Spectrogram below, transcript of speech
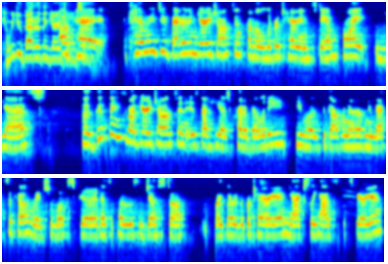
Can we do better than Gary Johnson? Okay. Can we do better than Gary Johnson from a libertarian standpoint? Yes. The good things about Gary Johnson is that he has credibility. He was the governor of New Mexico, which looks good as opposed to just a regular libertarian. He actually has experience.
